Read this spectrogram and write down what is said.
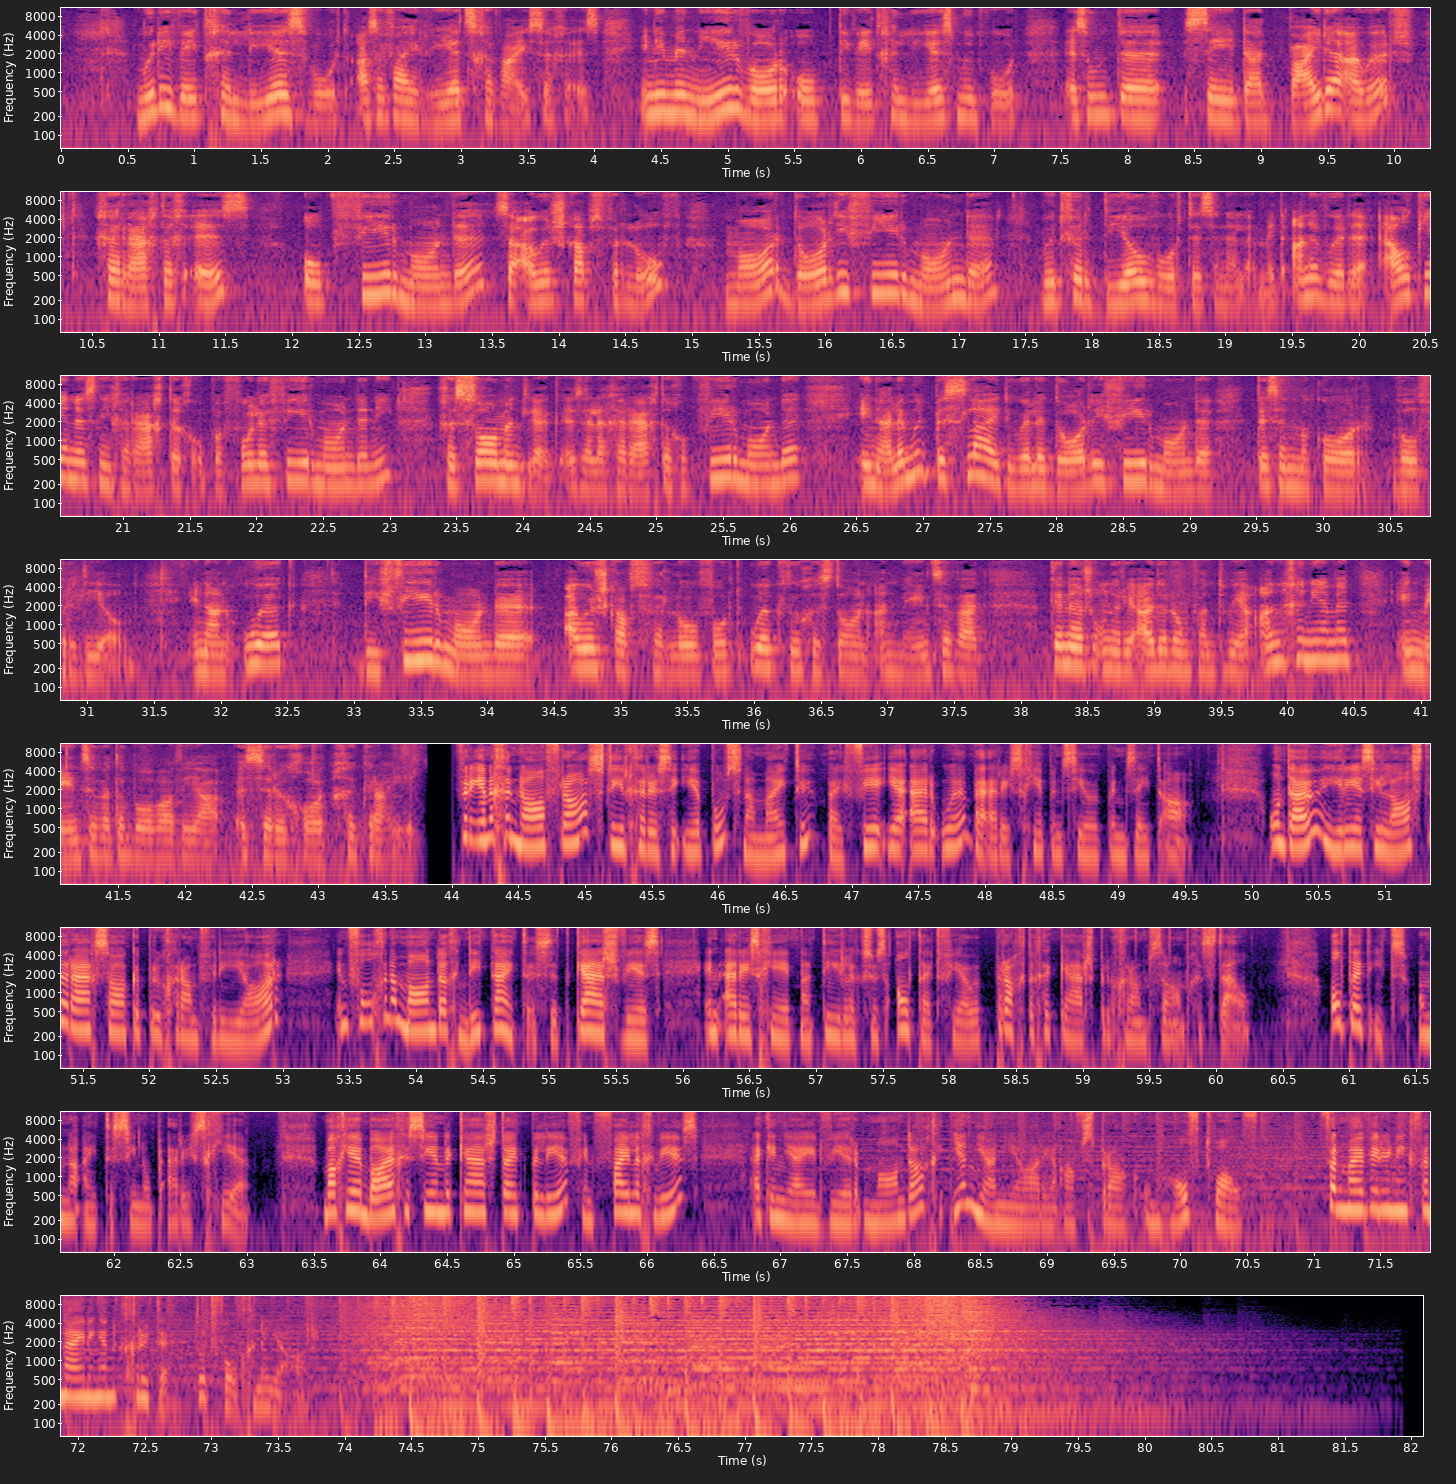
moet die wet gelees word asof hy reeds gewysig is. En die manier waarop die wet gelees moet word is om te sê dat beide ouers geregtig is op 4 maande se ouerskapsverlof, maar daardie 4 maande moet verdeel word tussen hulle. Met ander woorde, elkeen is nie geregtig op 'n volle 4 maande nie. Gesamentlik is hulle geregtig op 4 maande en hulle moet besluit hoe hulle daardie 4 maande tussen mekaar wil verdeel. En dan ook die 4 maande ouerskapsverlof word ook toegestaan aan mense wat kinders onder die ouderdom van 2 aangeneem het en mense wat 'n baba via 'n surrogaat gekry het. Vir enige navrae stuur gerus 'n e-pos na my toe by vero@rsg.co.za. Onthou, hierdie is die laaste regsaake program vir die jaar en volgende maandag die tyd is dit Kersfees en RSG het natuurlik soos altyd vir jou 'n pragtige Kersprogram saamgestel. Altyd iets om na uit te sien op RSG. Mag jy 'n baie geseënde Kerstyd beleef en veilig wees. Ek en jy het weer Maandag 1 Januarie afspraak om 12:30. Van my Veronique van Heiningen groete tot volgende jaar.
